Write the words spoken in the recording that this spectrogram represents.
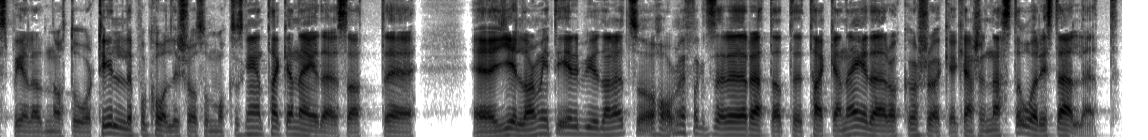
spela något år till på college och som också kan tacka nej där så att eh, eh gillar de inte erbjudandet så har de faktiskt rätt att tacka nej där och försöka kanske nästa år istället.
